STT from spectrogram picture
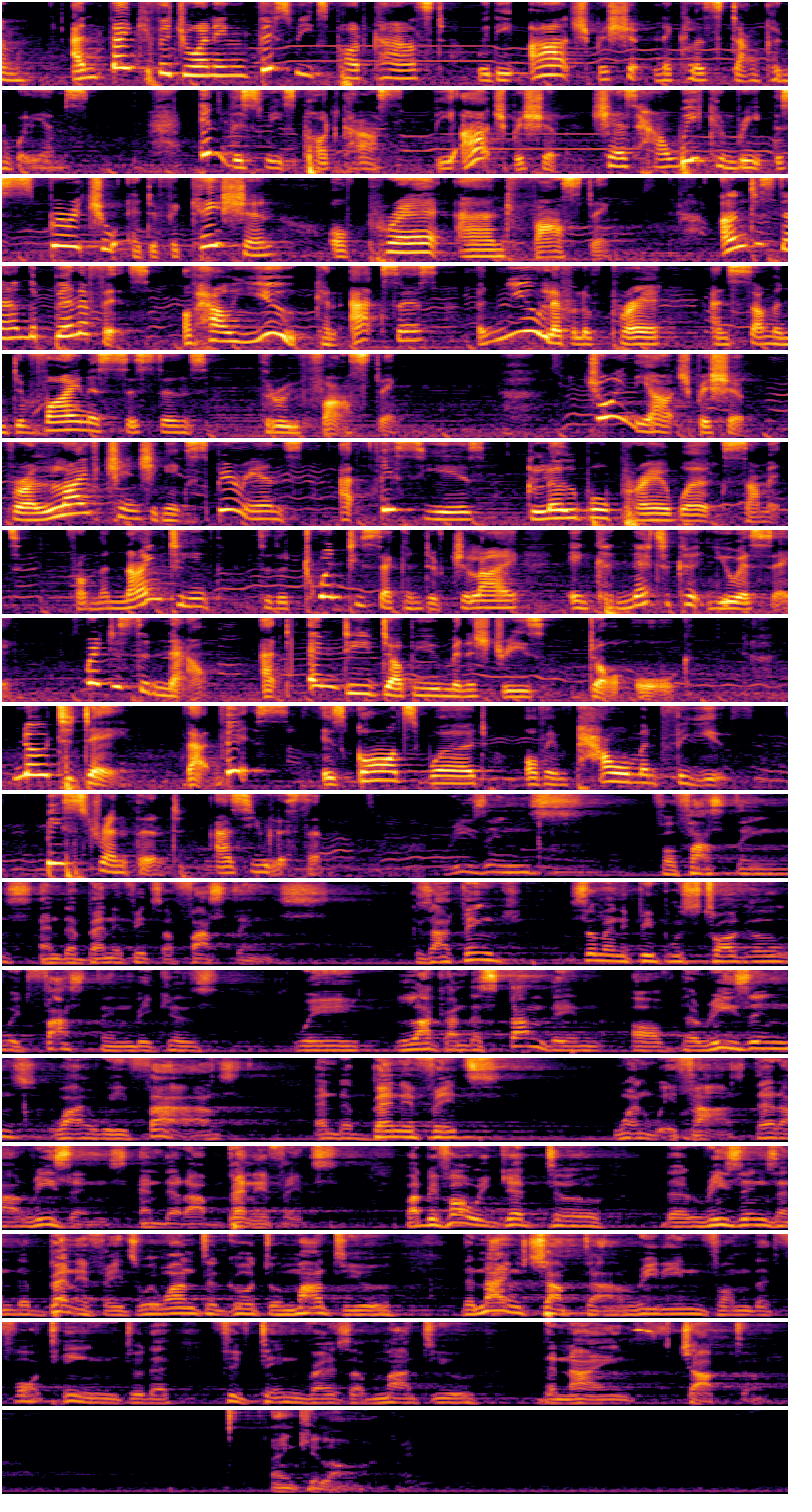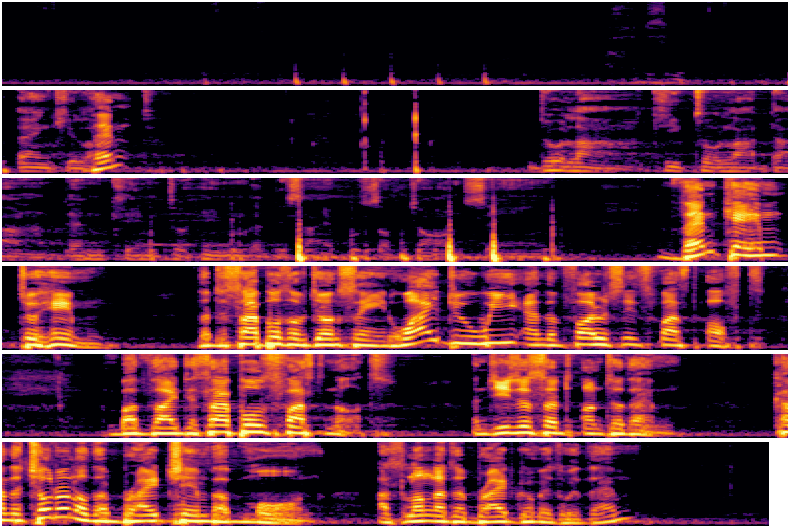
Welcome, and thank you for joining this week's podcast with the Archbishop Nicholas Duncan Williams. In this week's podcast, the Archbishop shares how we can reap the spiritual edification of prayer and fasting. Understand the benefits of how you can access a new level of prayer and summon divine assistance through fasting. Join the Archbishop for a life changing experience at this year's Global Prayer Work Summit from the 19th to the 22nd of July in Connecticut, USA. Register now at ndwministries.org. Know today that this is God's word of empowerment for you. Be strengthened as you listen. Reasons for fastings and the benefits of fastings. Because I think so many people struggle with fasting because we lack understanding of the reasons why we fast and the benefits when we fast. There are reasons and there are benefits. But before we get to the reasons and the benefits, we want to go to Matthew, the ninth chapter, reading from the 14 to the 15 verse of Matthew, the ninth chapter. Thank you, Lord. Thank you, Lord. Then, Dola Kitolada then came to him the disciples of John, saying, then came to him the disciples of John, saying, Why do we and the Pharisees fast oft, but thy disciples fast not? And Jesus said unto them, Can the children of the bride chamber mourn as long as the bridegroom is with them?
